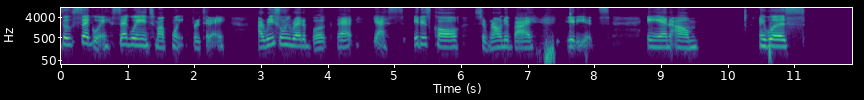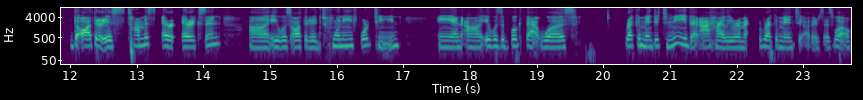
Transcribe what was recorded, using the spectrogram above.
So, segue, segue into my point for today. I recently read a book that, yes, it is called Surrounded by Idiots. And um, it was, the author is Thomas er- Erikson. Uh, it was authored in 2014. And uh, it was a book that was recommended to me that I highly re- recommend to others as well.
